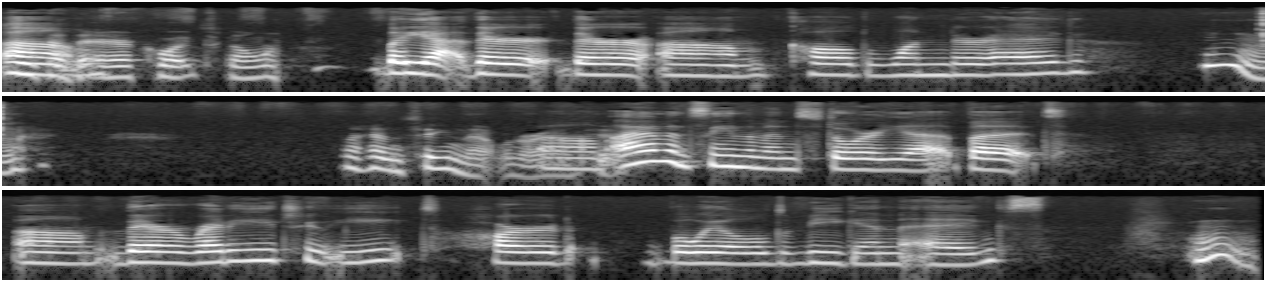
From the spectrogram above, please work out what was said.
got the air quotes going. But yeah, they're they're um called WunderEgg. Hmm. I haven't seen that one around Um, here. I haven't seen them in store yet, but um, they're ready to eat hard boiled vegan eggs. Mm.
